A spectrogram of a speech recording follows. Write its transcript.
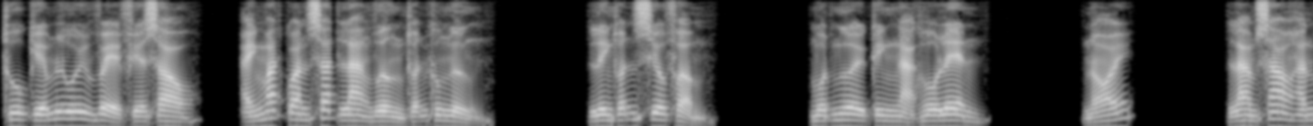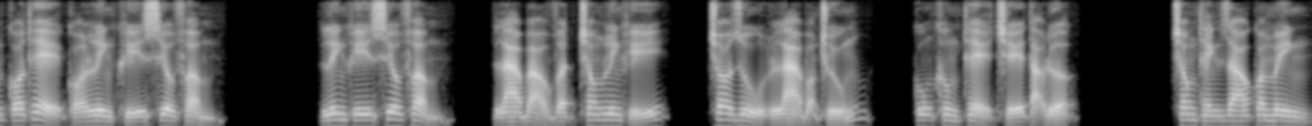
thu kiếm lui về phía sau, ánh mắt quan sát lang vương thuẫn không ngừng. Linh thuẫn siêu phẩm. Một người kinh ngạc hô lên. Nói. Làm sao hắn có thể có linh khí siêu phẩm? Linh khí siêu phẩm, là bảo vật trong linh khí, cho dù là bọn chúng, cũng không thể chế tạo được. Trong thánh giáo quan minh,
